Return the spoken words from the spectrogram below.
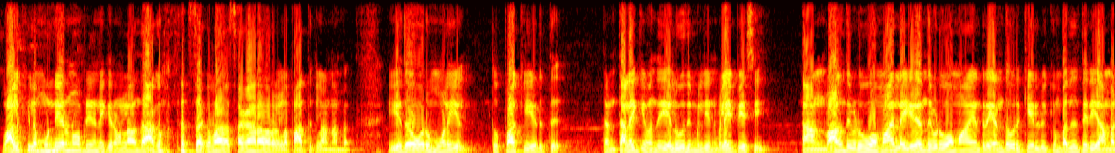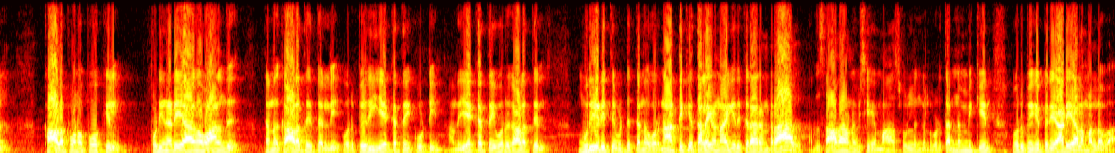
வாழ்க்கையில் முன்னேறணும் அப்படின்னு நினைக்கிறவங்களாம் வந்து அகமத சகவா சகாரா அவர்களை பார்த்துக்கலாம் நம்ம. ஏதோ ஒரு மூலையில் துப்பாக்கி எடுத்து தன் தலைக்கு வந்து எழுபது மில்லியன் விலை பேசி தான் வாழ்ந்து விடுவோமா இல்லை இழந்து விடுவோமா? என்ற எந்த ஒரு கேள்விக்கும் பதில் தெரியாமல் காலப்போன போக்கில் பொடிநடையாக வாழ்ந்து தனது காலத்தை தள்ளி ஒரு பெரிய இயக்கத்தை கூட்டி அந்த இயக்கத்தை ஒரு காலத்தில் முறியடித்து விட்டு தனது ஒரு நாட்டுக்கே தலைவனாக இருக்கிறார் என்றால் அது சாதாரண விஷயமா? சொல்லுங்கள். ஒரு தன்னம்பிக்கையின் ஒரு மிகப்பெரிய அடையாளம் அல்லவா?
